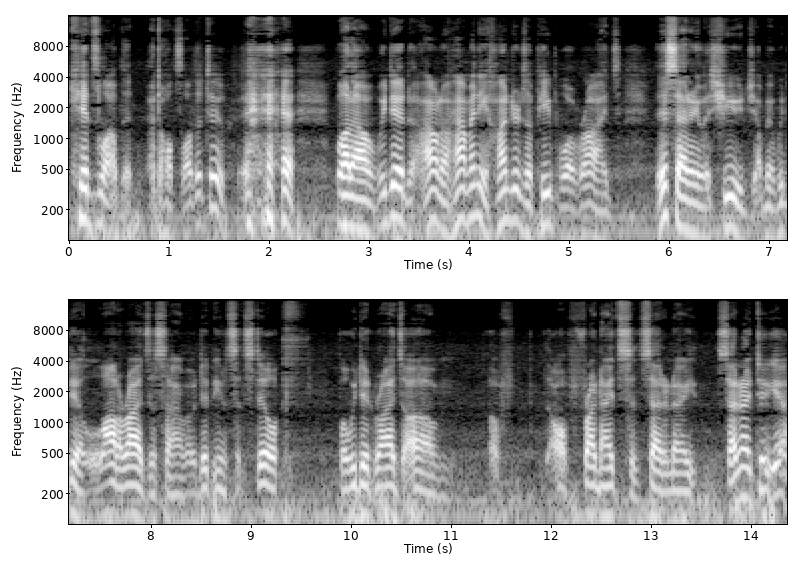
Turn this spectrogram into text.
Kids loved it. Adults loved it too. but uh, we did, I don't know how many hundreds of people of rides. This Saturday was huge. I mean, we did a lot of rides this time. We didn't even sit still. But we did rides um, all Friday nights and Saturday night. Saturday night too, yeah.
